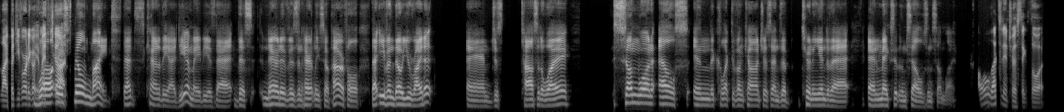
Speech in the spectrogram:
Like, but you've already got your Well, it still might. That's kind of the idea, maybe, is that this narrative is inherently so powerful that even though you write it and just toss it away, someone else in the collective unconscious ends up tuning into that and makes it themselves in some way. Oh, that's an interesting thought.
